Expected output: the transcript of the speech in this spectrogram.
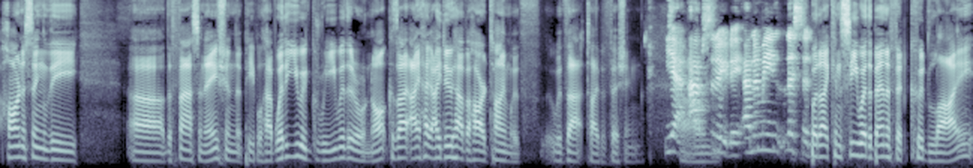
harnessing the uh, the fascination that people have, whether you agree with it or not, because I, I, I do have a hard time with with that type of fishing. Yeah, um, absolutely. And I mean, listen, but I can see where the benefit could lie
